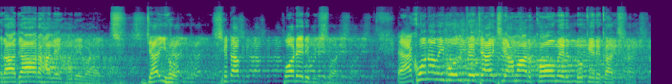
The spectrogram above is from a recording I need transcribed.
রাজার হালে ঘুরে বেড়াচ্ছে। যাই হোক, সেটা পরের বিষয়। এখন আমি বলতে চাইছি আমার কমের লোকের কাছে।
